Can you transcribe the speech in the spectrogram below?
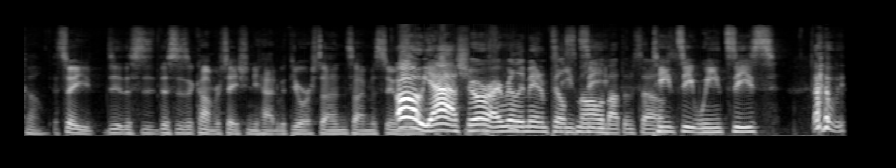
Go. So you this is this is a conversation you had with your sons, I'm assuming. Oh yeah, sure. I really made them feel Teensy- small about themselves. Teensy weensies. I would,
